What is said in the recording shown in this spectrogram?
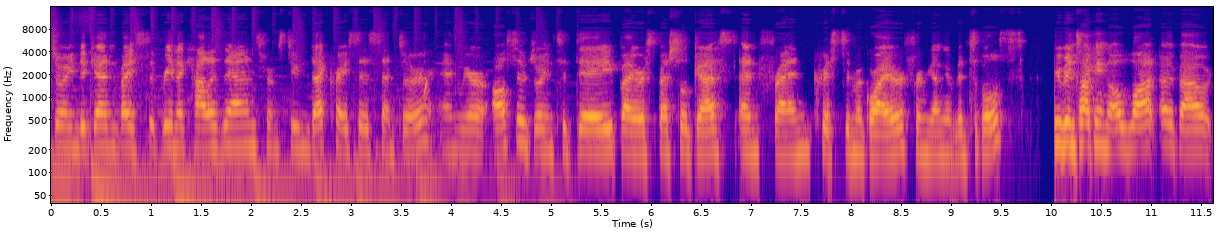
joined again by Sabrina Calazans from Student Debt Crisis Center. And we are also joined today by our special guest and friend, Kristin McGuire from Young Invincibles. We've been talking a lot about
